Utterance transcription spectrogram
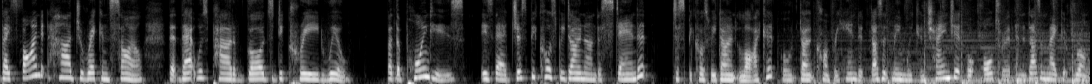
they find it hard to reconcile that that was part of God's decreed will. But the point is, is that just because we don't understand it, Just because we don't like it or don't comprehend it doesn't mean we can change it or alter it, and it doesn't make it wrong.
